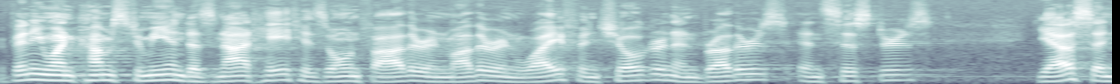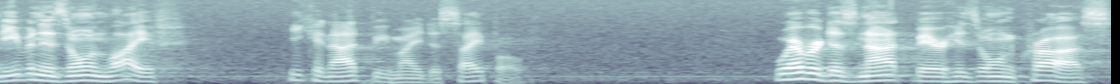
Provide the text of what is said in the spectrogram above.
If anyone comes to me and does not hate his own father and mother and wife and children and brothers and sisters, yes, and even his own life, he cannot be my disciple. Whoever does not bear his own cross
